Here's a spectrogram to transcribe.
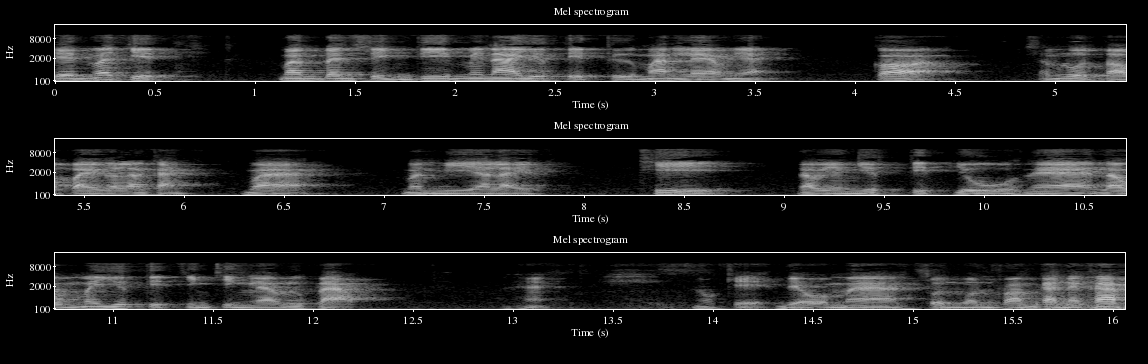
เห็นว่าจิต มันเป็นสิ่งที่ไม่น่ายึดติดถือมั่นแล้วเนี่ย ก็สำรวจต่อไปก็แล้วกัน ว่ามันมีอะไรที่เรายังยึดติดอยู่นะเราไม่ยึดติดจริง ๆ แล้วหรือเปล่าโอเค เดี๋ยวมาสวดมนต์พร้อมกันนะครับ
